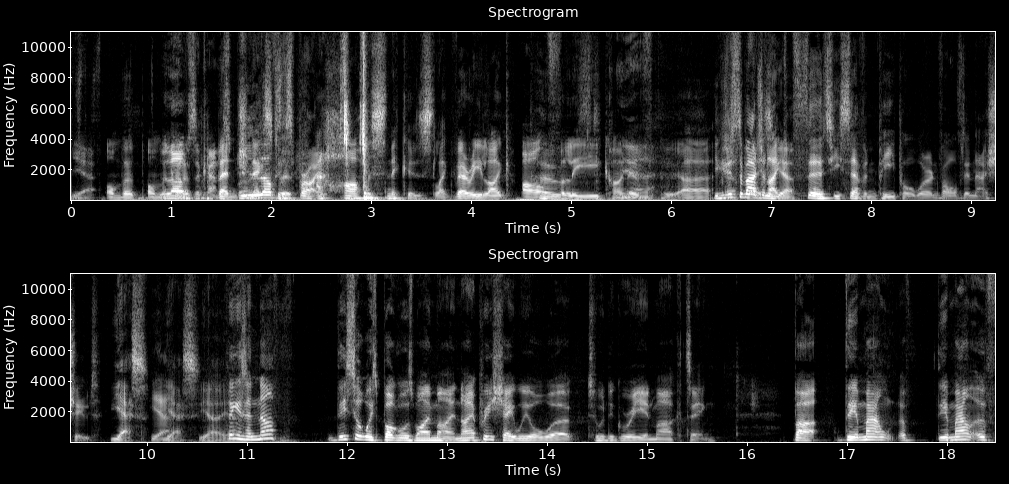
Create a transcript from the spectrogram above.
Yeah. on the on the Loves kind of can of bench Sprite. next Loves to a it, Sprite. and half a Snickers, like very like artfully Posed. kind Yeah. of. Uh, You can just uh, imagine placed, like yeah. 37 people were involved in that shoot. yes, Yeah. yes, yeah. yeah. thing is enough this always boggles my mind i appreciate we all work to a degree in marketing but the amount of the amount of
